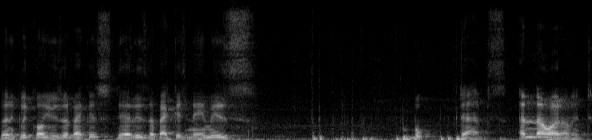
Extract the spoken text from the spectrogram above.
when you click on user package there is the package name is book tabs. And now I run it.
